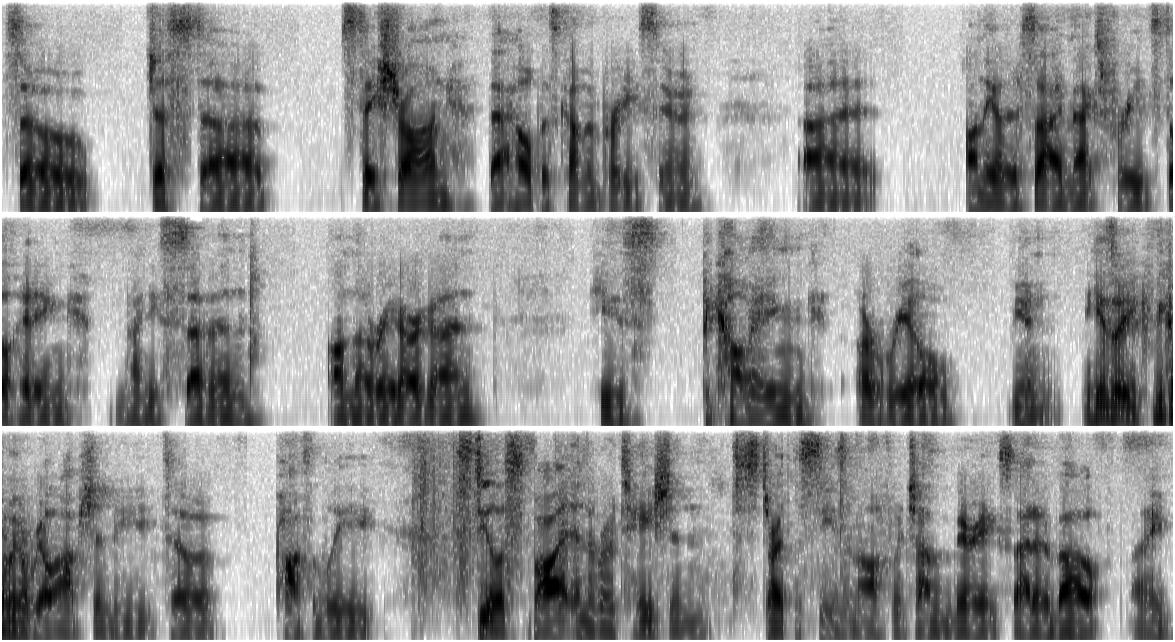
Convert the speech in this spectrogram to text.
So just uh, stay strong. That help is coming pretty soon. Uh, on the other side, Max Fried still hitting 97 on the radar gun. He's becoming a real, you know, he's a, becoming a real option be, to possibly steal a spot in the rotation to start the season off, which I'm very excited about. I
